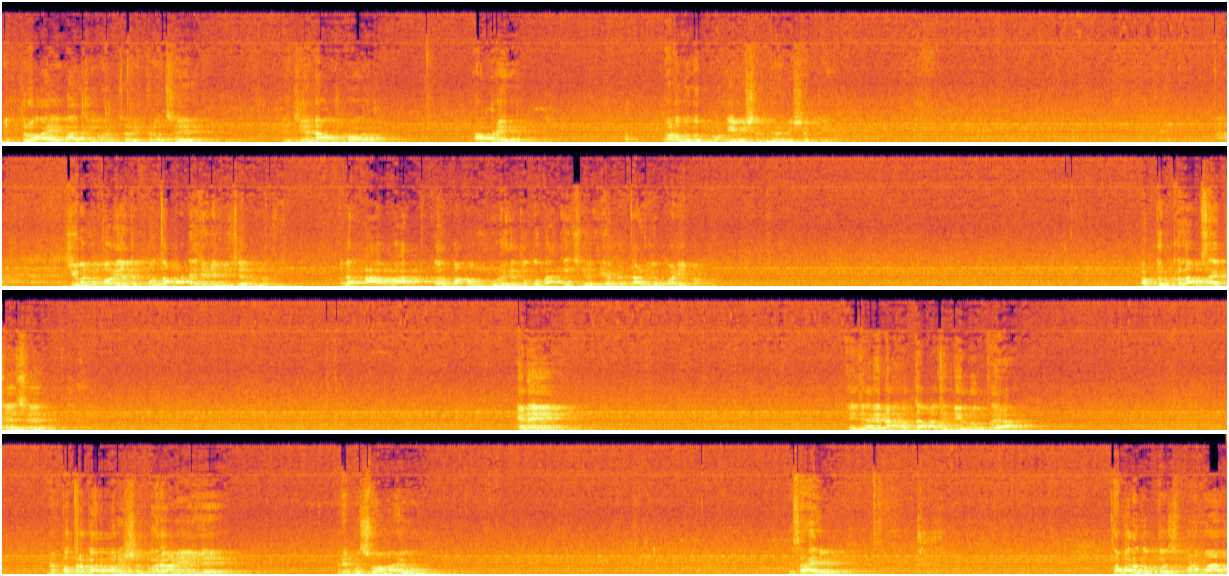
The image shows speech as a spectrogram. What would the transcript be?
મિત્રો, આ એવા જીવન ચરિત્ર છે કે જેના ઉપર આપણે ઘણું બધું મોટિવેશન મેળવી શકીએ. જીવન પર્યંત પોતા માટે જેણે વિચાર્યું નથી. હવે આ વાત કરવાનો મૂળ હેતુ તો બાકી છે હજી આપણે તાળીઓ પાડી પણ. અબ્દુલ કલામ સાહેબ જે છે એને એ જ્યારે એના હોદ્દામાંથી નિવૃત્ત થયા અને પત્રકાર પરિષદ ભરાણી એટલે એને પૂછવામાં આવ્યું કે સાહેબ, તમારે તો બચપણમાં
